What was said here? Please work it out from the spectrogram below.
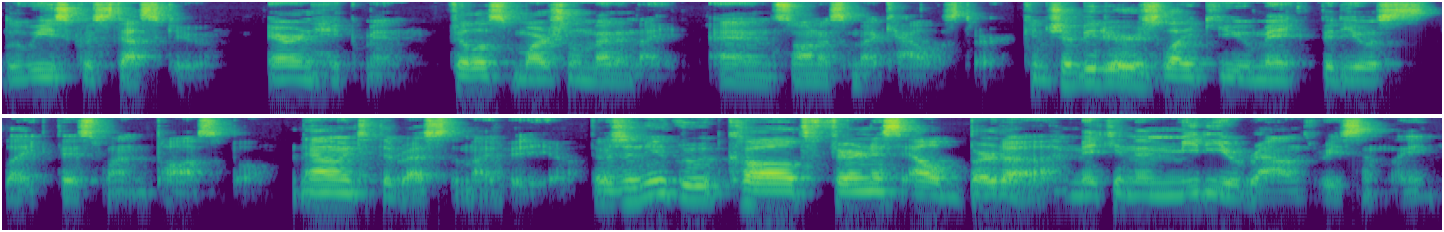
Louise Costescu, Aaron Hickman, Phyllis Marshall Mennonite, and Sonus McAllister. Contributors like you make videos like this one possible. Now into the rest of my video. There's a new group called Fairness Alberta making the media rounds recently.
